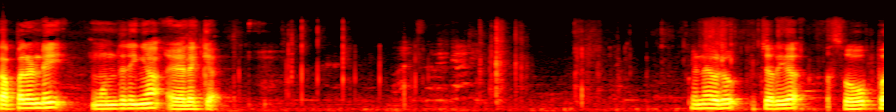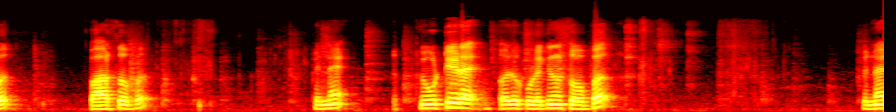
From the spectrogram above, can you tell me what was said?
കപ്പലണ്ടി മുന്തിരിങ്ങ ഏലയ്ക്ക. പിന്നെ ഒരു ചെറിയ സോപ്പ് ബാർ സോപ്പ്. പിന്നെ ക്യൂട്ടിയുടെ ഒരു കുളിക്കുന്ന സോപ്പ്. പിന്നെ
